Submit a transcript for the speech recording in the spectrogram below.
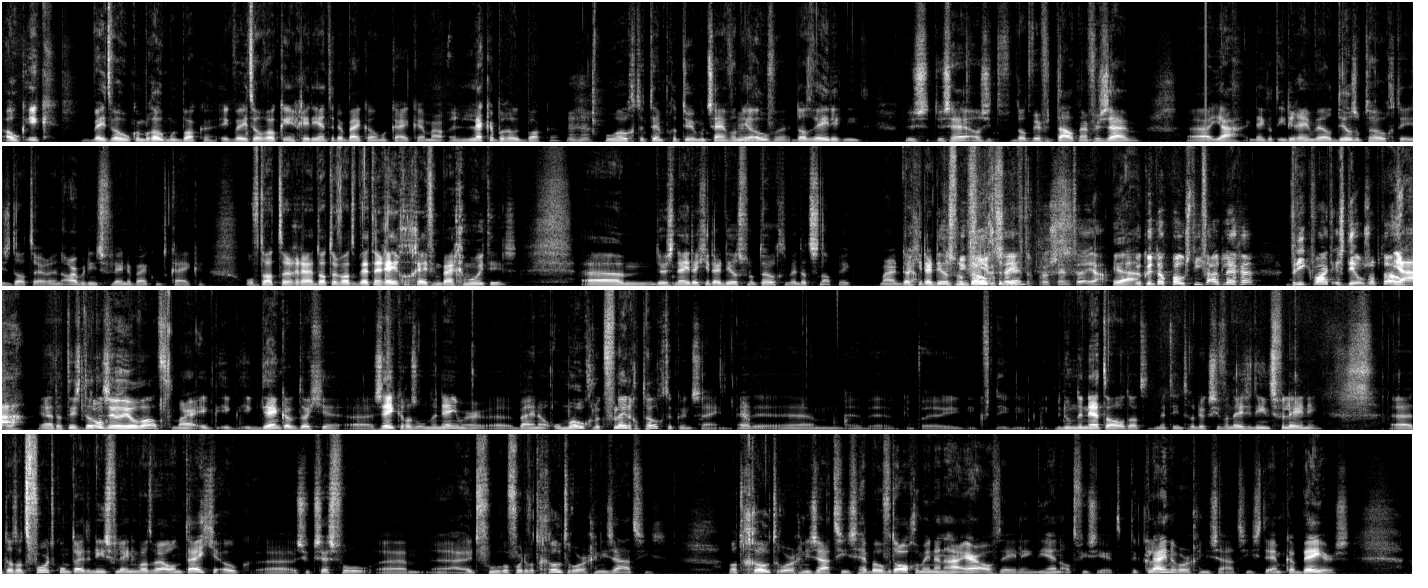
ook ik weet wel hoe ik een brood moet bakken. Ik weet wel welke ingrediënten daarbij komen kijken. Maar een lekker brood bakken, -huh. hoe hoog de temperatuur moet zijn van die -huh. oven, dat weet ik niet. Dus, dus hè, als je dat weer vertaalt naar verzuim, uh, ja, ik denk dat iedereen wel deels op de hoogte is dat er een arbeidsdienstverlener bij komt kijken. Of dat er, uh, dat er wat wet en regelgeving bij gemoeid is. Um, dus nee, dat je daar deels van op de hoogte bent, dat snap ik. Maar dat ja, je daar deels van op de hoogte bent. 74 hè? Ja. ja. We kunnen het ook positief uitleggen. Drie kwart is deels op de hoogte. Ja, ja dat, is, dat is heel, heel wat. Maar ik, ik, ik denk ook dat je, uh, zeker als ondernemer, uh, bijna onmogelijk volledig op de hoogte kunt zijn. Ja. Hè, de, um, uh, ik, ik, ik, benoemde net al dat met de introductie van deze dienstverlening, dat dat voortkomt uit een dienstverlening wat wij al een tijdje ook succesvol um, uitvoeren voor de wat grotere organisaties. Wat grotere organisaties hebben over het algemeen een HR-afdeling die hen adviseert. De kleinere organisaties, de MKB'ers,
